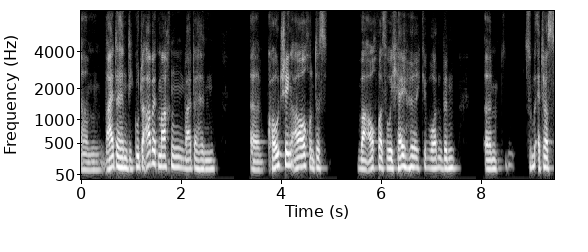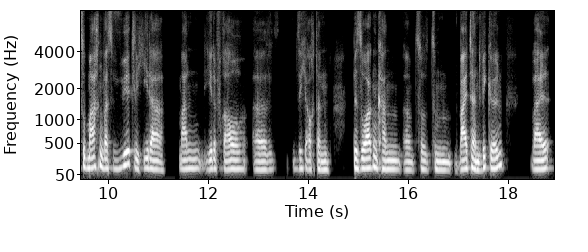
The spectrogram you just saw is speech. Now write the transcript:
ähm, weiterhin die gute Arbeit machen, weiterhin äh, Coaching auch. Und das war auch was, wo ich hellhörig geworden bin, ähm, zum, etwas zu machen, was wirklich jeder Mann, jede Frau äh, sich auch dann besorgen kann äh, zu, zum Weiterentwickeln, weil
